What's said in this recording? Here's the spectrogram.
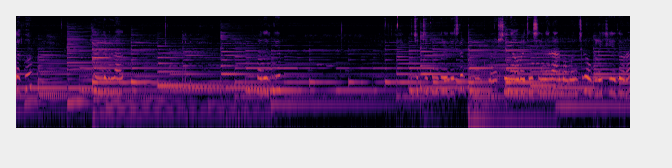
দেখো, সন্ধ্যেবেলা ওদেরকে কিছু টিফিন করে দিয়েছিলাম। মানে সিঙ্গারা বাড়ি থেকে সিঙ্গারা আর মোমন ছিল ওগুলো খেয়ে দিয়ে ওরা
